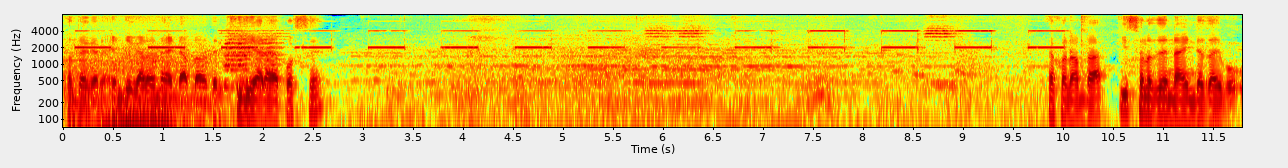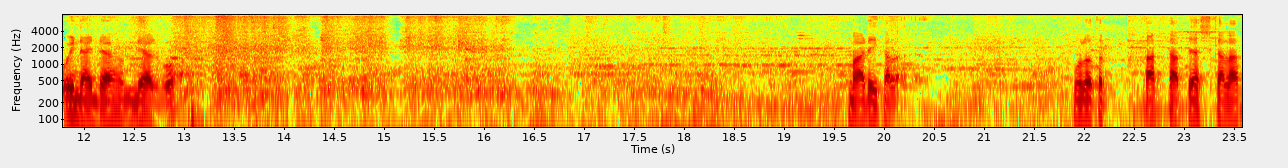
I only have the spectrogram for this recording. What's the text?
এখন দেখেন ইন্ডিকেটার লাইনটা আপনাদের ক্লিয়ার হয়ে পড়ছে। এখন আমরা পিছনে যে নাইনটা যাইবো, ওই নাইনটা এখন নিয়ে আসব। মাড়ি কালার, মূলত তারটা পেঁয়াজ কালার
